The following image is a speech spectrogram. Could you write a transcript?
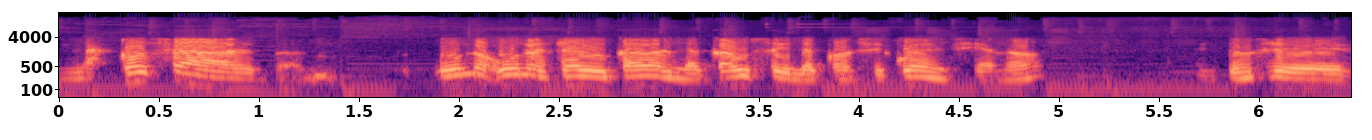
las cosas, uno, uno está educado en la causa y la consecuencia, ¿no? Entonces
